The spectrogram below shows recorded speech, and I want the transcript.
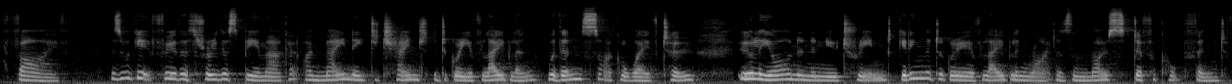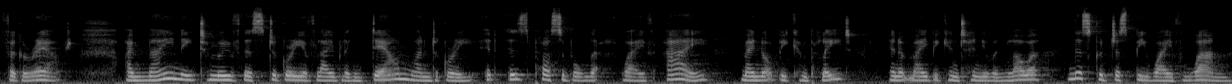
5. As we get further through this bear market, I may need to change the degree of labelling within cycle wave 2. Early on in a new trend, getting the degree of labelling right is the most difficult thing to figure out. I may need to move this degree of labelling down one degree. It is possible that wave A may not be complete and it may be continuing lower, and this could just be wave 1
